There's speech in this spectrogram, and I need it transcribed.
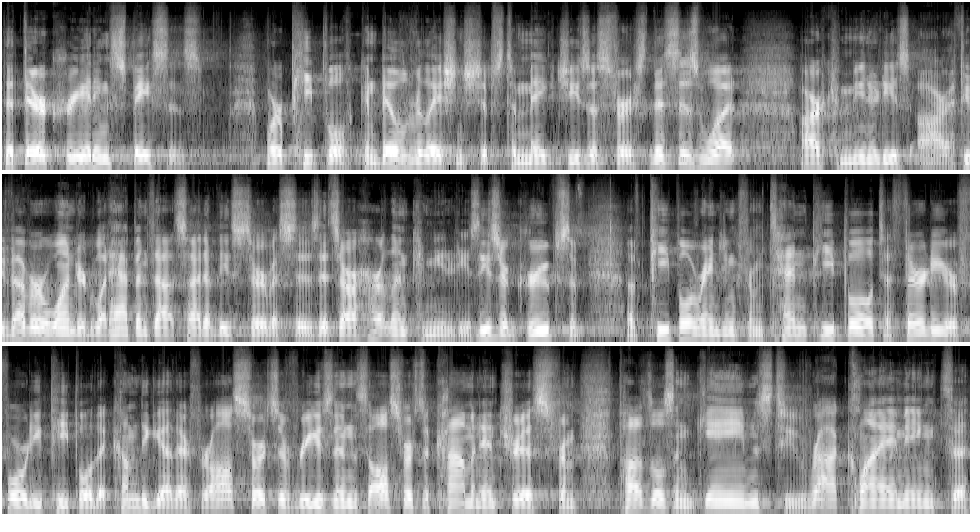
That they're creating spaces where people can build relationships to make Jesus first. This is what our communities are. If you've ever wondered what happens outside of these services, it's our Heartland communities. These are groups of, of people ranging from 10 people to 30 or 40 people that come together for all sorts of reasons, all sorts of common interests, from puzzles and games to rock climbing to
